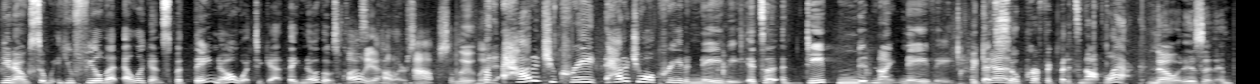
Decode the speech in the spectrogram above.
you know, so you feel that elegance. But they know what to get. They know those classic oh yeah, colors. absolutely. But how did you create? How did you all create a navy? It's a, a deep midnight navy Again, that's so perfect, but it's not black. No, it isn't. And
